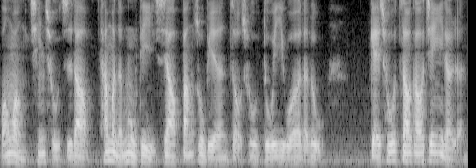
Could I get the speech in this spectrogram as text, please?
往往清楚知道他们的目的是要帮助别人走出独一无二的路。给出糟糕建议的人，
